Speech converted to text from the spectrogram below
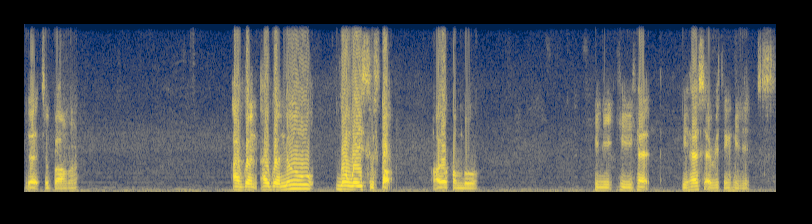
That's a bummer. I've got I've got no no ways to stop oil combo. He need he had he has everything he needs.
